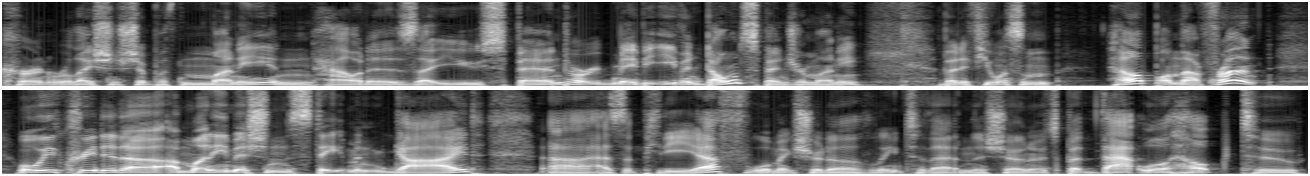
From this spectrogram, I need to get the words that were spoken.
current relationship with money and how it is that you spend, or maybe even don't spend your money. But if you want some help on that front, well, we've created a, a money mission statement guide uh, as a PDF. We'll make sure to link to that in the show notes, but that will help to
